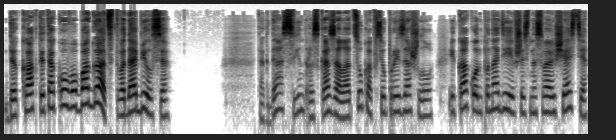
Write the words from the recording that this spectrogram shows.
«Да как ты такого богатства добился?» Тогда сын рассказал отцу, как все произошло, и как он, понадеявшись на свое счастье,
